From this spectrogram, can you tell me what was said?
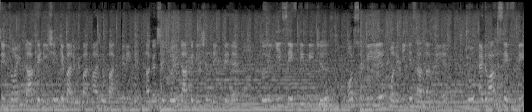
सिट्रॉइन डार्क एडिशन के बारे में बात आज हम बात करेंगे। अगर सिट्रॉइन डार्क एडिशन देखते हैं तो ये सेफ्टी फीचर्स और सुपीरियर क्वालिटी के साथ आती है, जो एडवांस सेफ्टी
